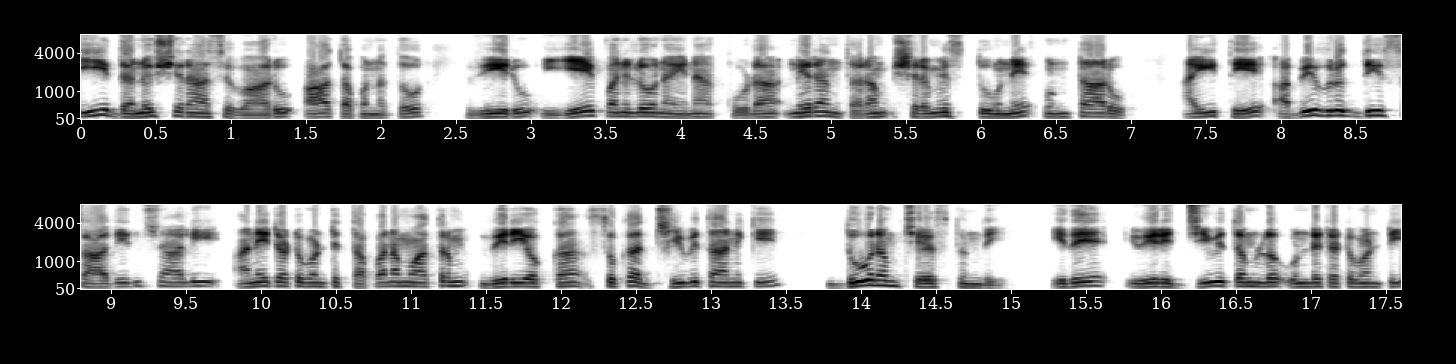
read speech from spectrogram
ఈ ధనుష్య రాశి వారు ఆ తపనతో వీరు ఏ పనిలోనైనా కూడా నిరంతరం శ్రమిస్తూనే ఉంటారు. అయితే అభివృద్ధి సాధించాలి అనేటటువంటి తపన మాత్రం వీరి యొక్క సుఖ జీవితానికి దూరం చేస్తుంది. ఇదే వీరి జీవితంలో ఉండేటటువంటి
